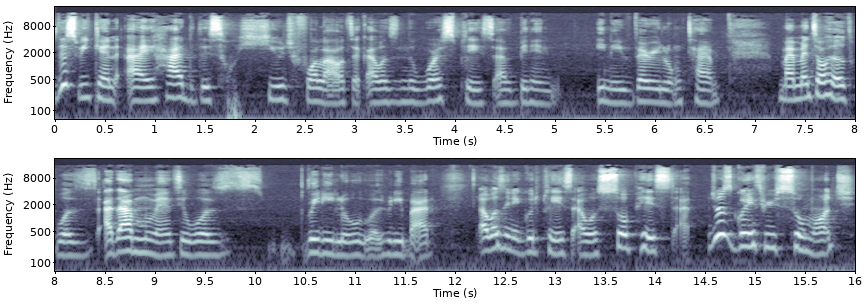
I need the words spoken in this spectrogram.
this weekend I had this huge fallout. Like I was in the worst place I've been in in a very long time. My mental health was at that moment it was really low. It was really bad. I was in a good place. I was so pissed. Just going through so much,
